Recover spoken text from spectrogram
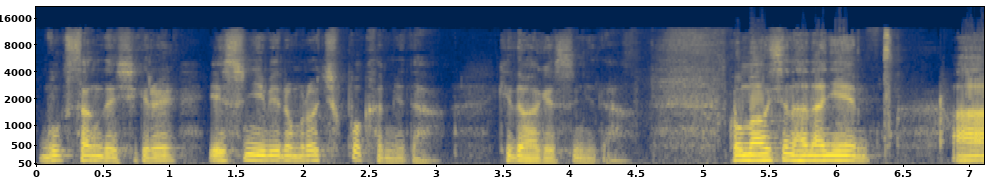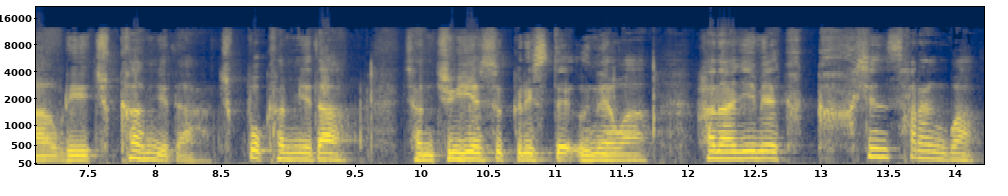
묵상되시기를 예수님 이름으로 축복합니다. 기도하겠습니다. 고마우신 하나님, 아, 우리 축하합니다. 축복합니다. 참 주 예수 그리스도의 은혜와 하나님의 그 크신 사랑과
